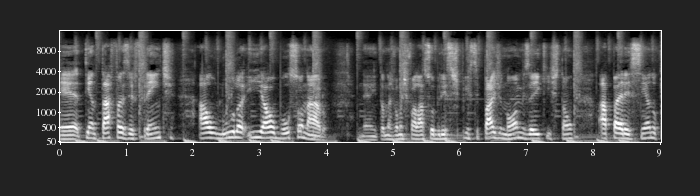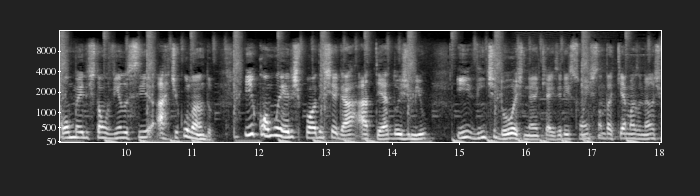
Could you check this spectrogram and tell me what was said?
é, tentar fazer frente ao Lula e ao Bolsonaro. Né? Então nós vamos falar sobre esses principais nomes aí que estão aparecendo, como eles estão vindo se articulando e como eles podem chegar até 2022, né? Que as eleições são daqui a mais ou menos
